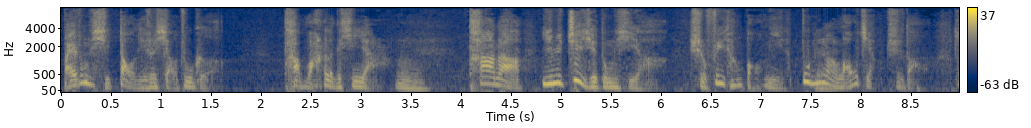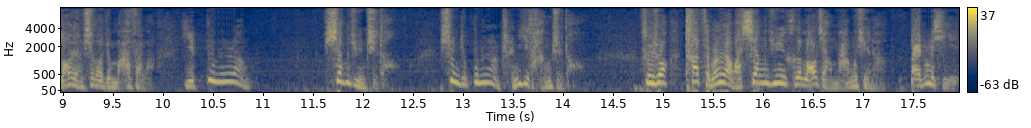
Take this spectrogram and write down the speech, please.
白崇禧到底是小诸葛，他玩了个心眼儿。嗯，他呢，因为这些东西啊。是非常保密的，不能让老蒋知道，老蒋知道就麻烦了，也不能让湘军知道，甚至不能让陈济棠知道。所以说，他怎么要把湘军和老蒋瞒过去呢？白崇禧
